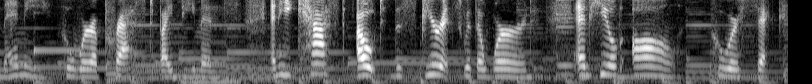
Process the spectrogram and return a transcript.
many who were oppressed by demons, and he cast out the spirits with a word, and healed all who were sick.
